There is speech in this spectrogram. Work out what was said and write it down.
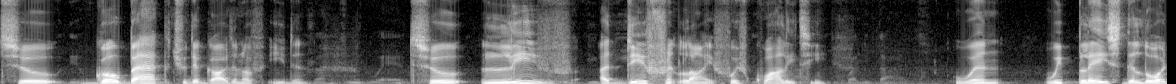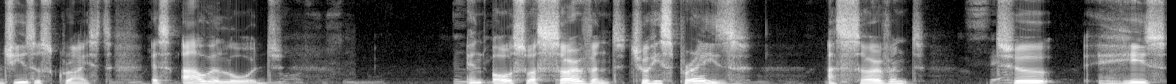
to go back to the Garden of Eden, to live a different life with quality when we place the Lord Jesus Christ as our Lord and also a servant to his praise, a servant to his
